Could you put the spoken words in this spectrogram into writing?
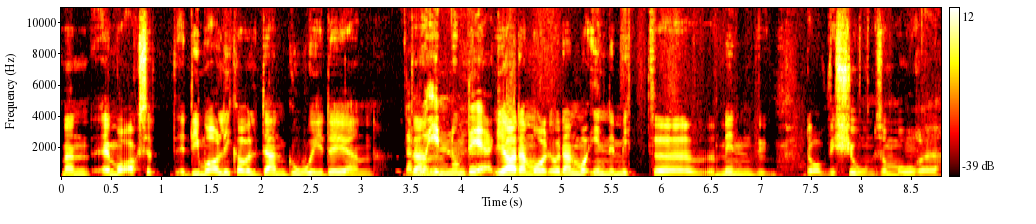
Men jeg må de må allikevel den gode ideen Den må innom deg. Ja, den må, og den må inn i mitt, uh, min da, visjon, som ordet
